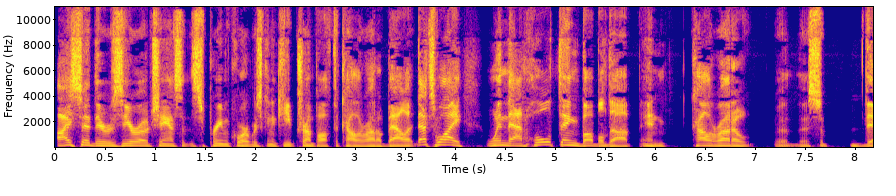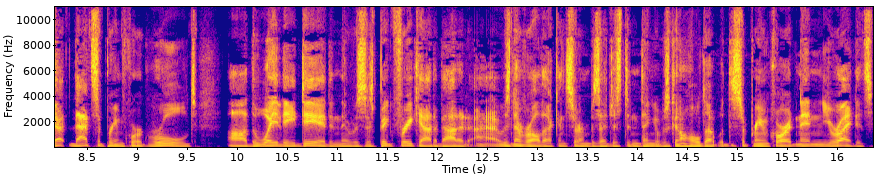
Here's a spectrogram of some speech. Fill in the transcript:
I said there was zero chance that the Supreme Court was going to keep Trump off the Colorado ballot. That's why when that whole thing bubbled up and Colorado, uh, the that, that Supreme Court ruled uh, the way they did, and there was this big freak out about it. I was never all that concerned because I just didn't think it was going to hold up with the Supreme Court. And, then you're right; it's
